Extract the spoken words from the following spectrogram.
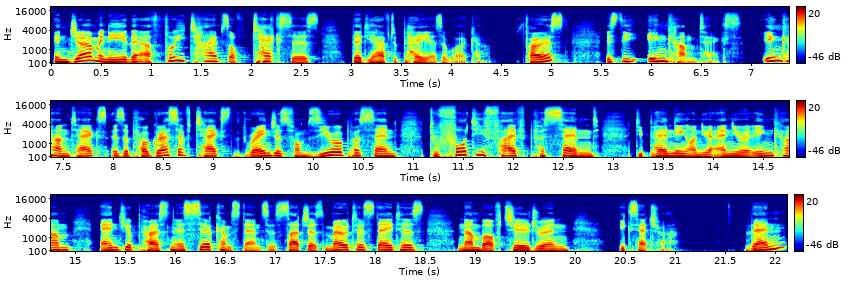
In Germany, there are three types of taxes that you have to pay as a worker. First is the income tax. Income tax is a progressive tax that ranges from 0% to 45% depending on your annual income and your personal circumstances, such as marital status, number of children, etc. Then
